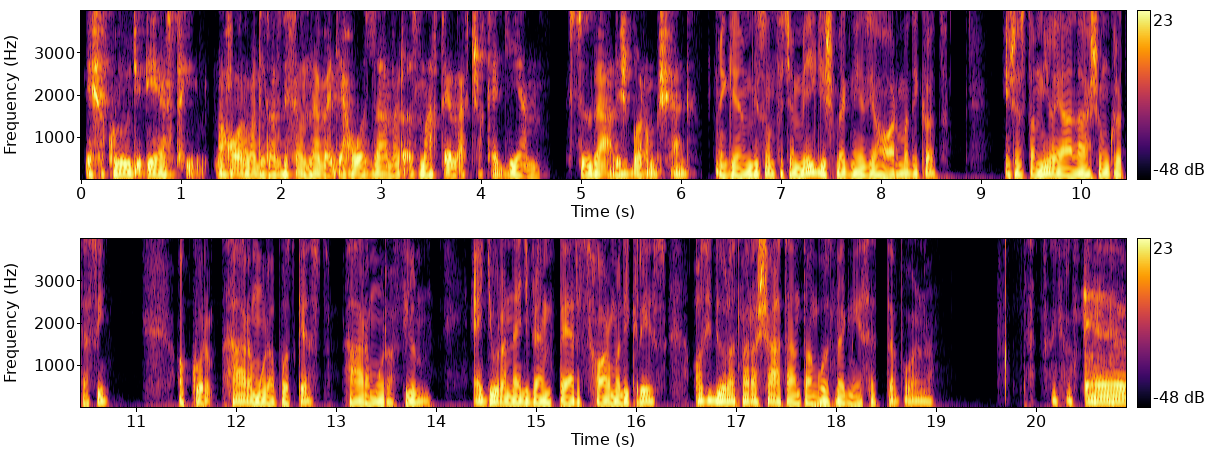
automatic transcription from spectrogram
És akkor úgy érti. A harmadik az viszont ne vegye hozzá, mert az már tényleg csak egy ilyen szürreális baromság. Igen, viszont hogyha mégis megnézi a harmadikat, és ezt a mi ajánlásunkra teszi, akkor három óra podcast, három óra film, 1 óra 40 perc harmadik rész, az idő alatt már a sátántangolt megnézhette volna. E,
